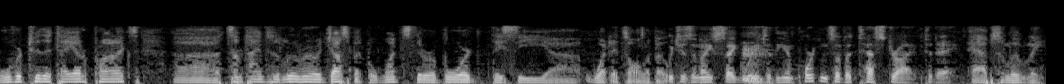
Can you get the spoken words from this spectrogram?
over to the Toyota products. Uh, sometimes a little bit of adjustment, but once they're aboard, they see uh, what it's all about. Which is a nice segue to the importance of a test drive today. Absolutely,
